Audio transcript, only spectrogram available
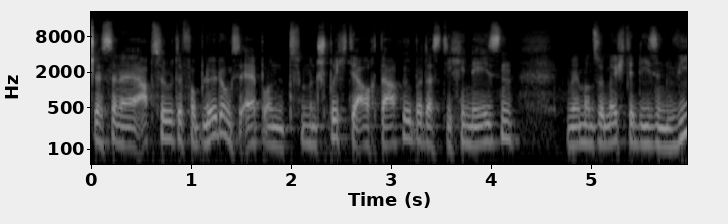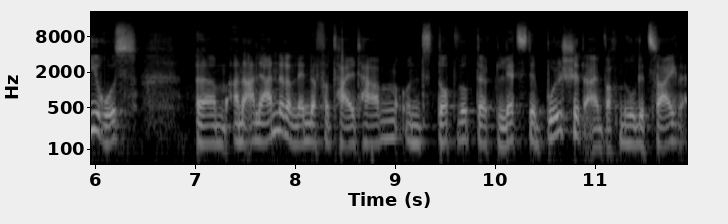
das ist eine absolute Verblödungs-App und man spricht ja auch darüber, dass die Chinesen, wenn man so möchte, diesen Virus ähm, an alle anderen Länder verteilt haben und dort wird der letzte Bullshit einfach nur gezeigt,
